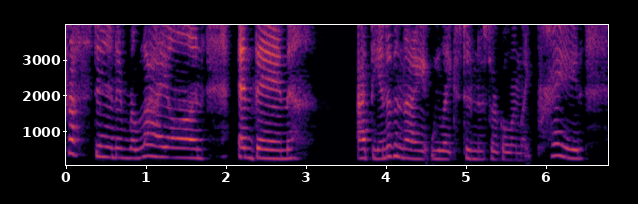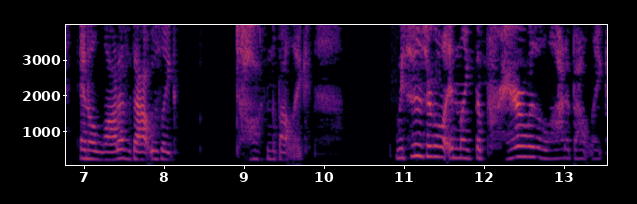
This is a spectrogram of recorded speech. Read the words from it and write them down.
trust in and rely on, and then at the end of the night we like stood in a circle and like prayed, and a lot of that was like talking about like we stood in a circle and like the prayer was a lot about like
